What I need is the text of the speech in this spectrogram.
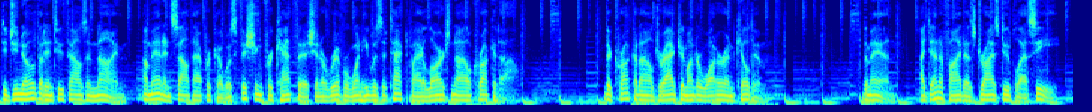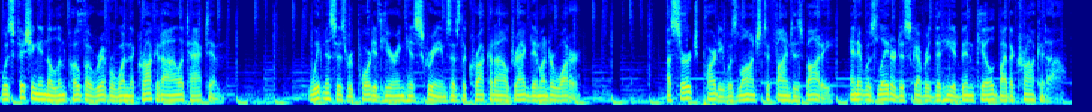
Did you know that in 2009, a man in South Africa was fishing for catfish in a river when he was attacked by a large Nile crocodile? The crocodile dragged him underwater and killed him. The man, identified as Dries Duplessis, was fishing in the Limpopo River when the crocodile attacked him. Witnesses reported hearing his screams as the crocodile dragged him underwater. A search party was launched to find his body, and it was later discovered that he had been killed by the crocodile.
